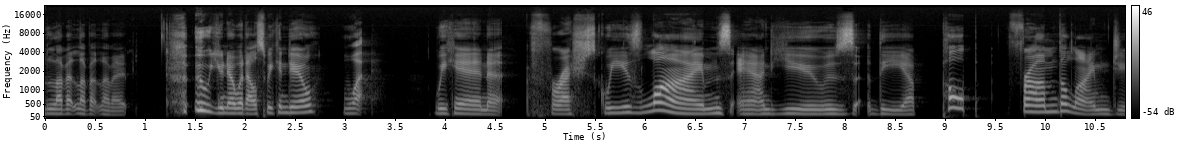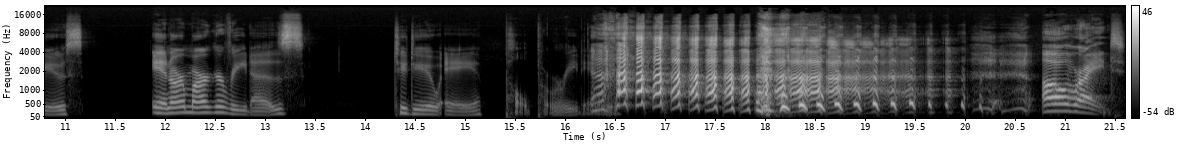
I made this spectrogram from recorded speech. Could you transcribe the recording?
Love it, love it, love it. Ooh, you know what else we can do? what We can fresh squeeze limes and use the uh, pulp from the lime juice in our margaritas to do a pulp reading. All right.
